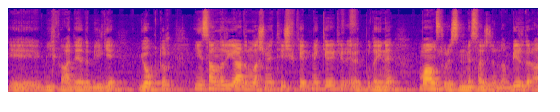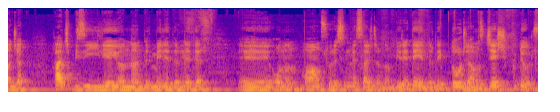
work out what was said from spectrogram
bir ifade ya da bilgi yoktur. İnsanları yardımlaşmaya teşvik etmek gerekir. Evet bu da yine Maun suresinin mesajlarından biridir. Ancak hac bizi iyiliğe yönlendirmelidir nedir? E, onun Maun suresinin mesajlarından biri değildir deyip doğru cevabımız C şıkkı diyoruz.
